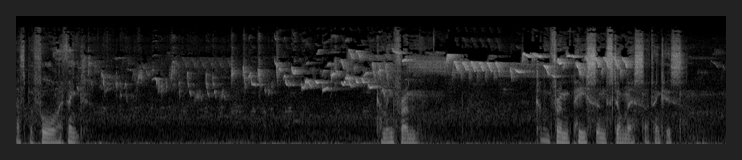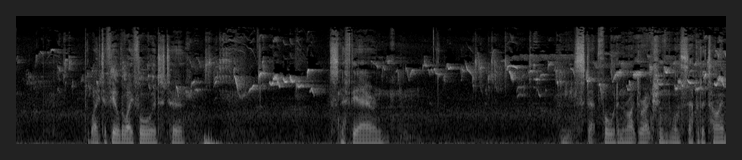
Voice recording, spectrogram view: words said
as before, I think coming from coming from peace and stillness, I think is the way to feel the way forward. To sniff the air and, and step forward in the right direction, one step at a time.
